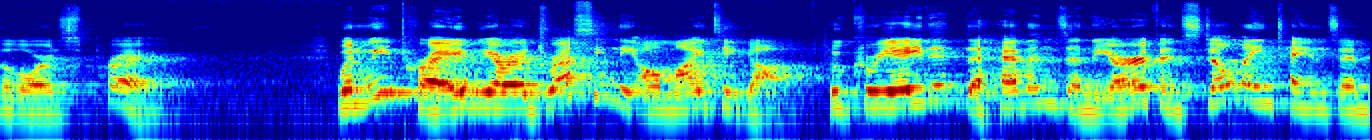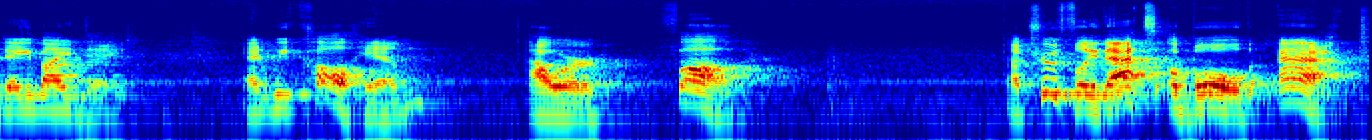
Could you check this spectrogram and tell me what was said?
the Lord's Prayer. When we pray, we are addressing the Almighty God who created the heavens and the earth and still maintains them day by day. And we call him our Father. Now, truthfully, that's a bold act.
